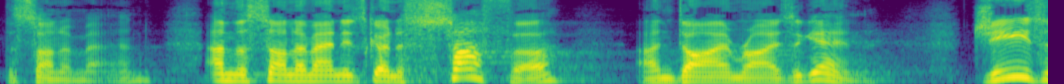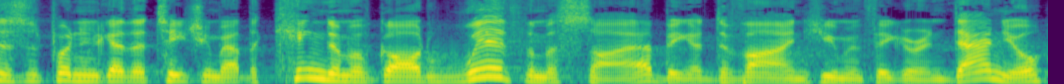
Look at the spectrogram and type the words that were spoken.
the Son of Man, and the Son of Man is going to suffer and die and rise again. Jesus is putting together teaching about the kingdom of God with the Messiah being a divine human figure in Daniel,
